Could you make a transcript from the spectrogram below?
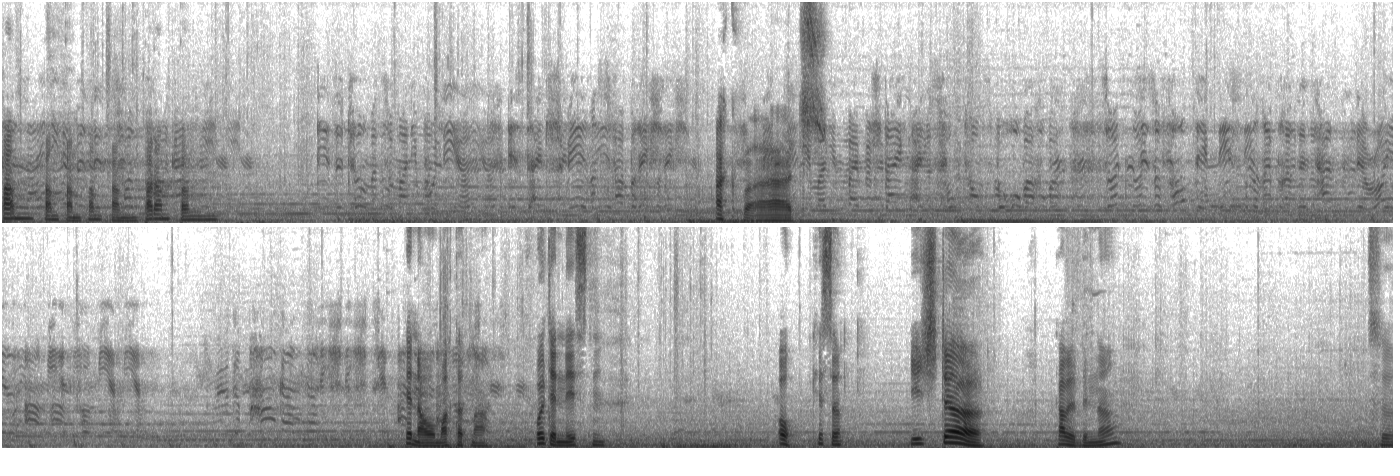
bam, bam, bam, bam, bam, badam, bam. Ach, Quatsch. Genau, macht das mal. Holt den nächsten. Oh, Kiste. Kiste. Kabelbinder. So.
